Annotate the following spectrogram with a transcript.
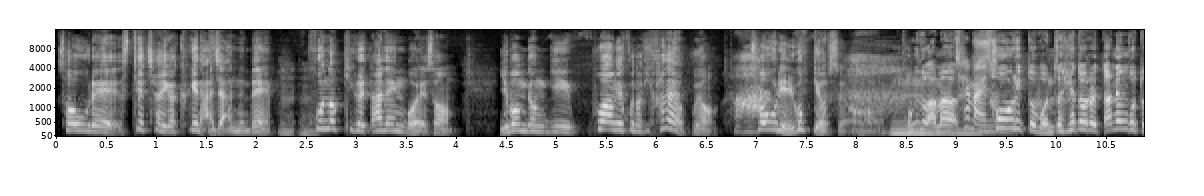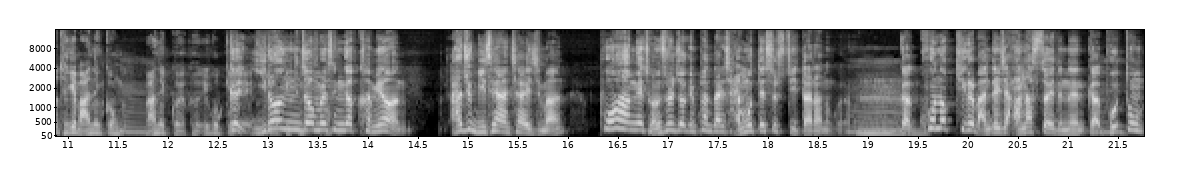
서울의 stat 차이가 크게 나지 않는데 음, 음. 코너킥을 따낸 거에서 이번 경기 포항의 코너킥 하나였고요. 아. 서울이 일곱 개였어요. 음. 거기도 아마 서울이 또 먼저 헤더를 따낸 것도 되게 많을 거 음. 많을 거예요. 그 일곱 개. 그러니까 이런 점을 생각하면 아주 미세한 차이지만 포항의 전술적인 판단이 잘못됐을 수도 있다라는 거예요. 음. 그러니까 코너킥을 만들지 않았어야 되는. 그러니까 보통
